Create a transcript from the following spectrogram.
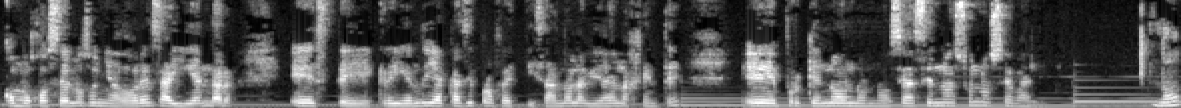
como José los soñadores, ahí andar, este, creyendo ya casi profetizando la vida de la gente, eh, porque no, no, no, se hace, no, eso no se vale. ¿no?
